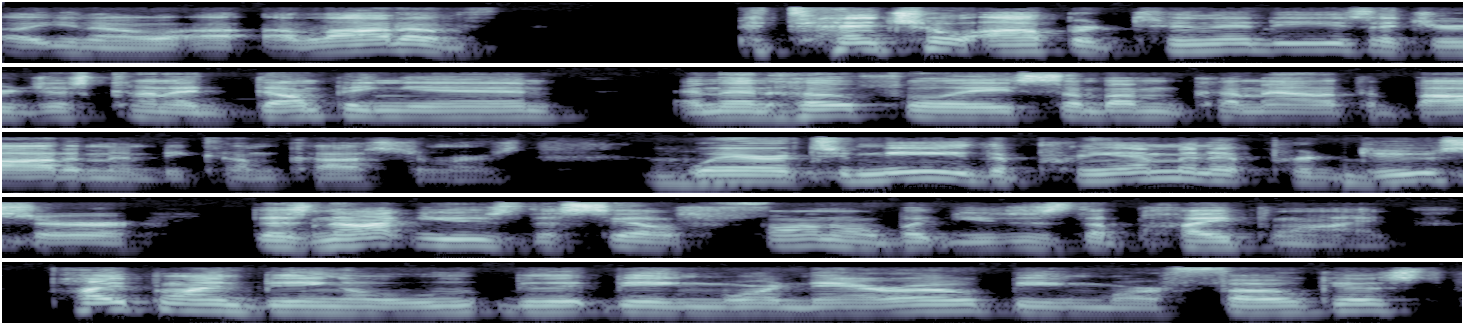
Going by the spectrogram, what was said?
uh, you know, a, a lot of potential opportunities that you're just kind of dumping in and then hopefully some of them come out at the bottom and become customers. Mm-hmm. where to me the preeminent producer does not use the sales funnel but uses the pipeline. Pipeline being a being more narrow being more focused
